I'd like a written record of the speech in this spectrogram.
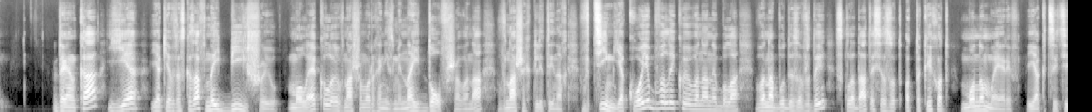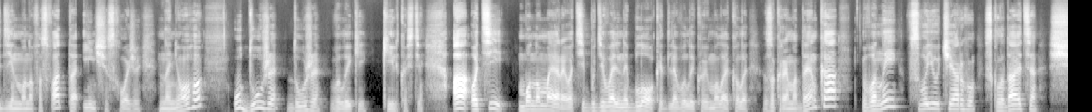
ДНК є, як я вже сказав, найбільшою молекулою в нашому організмі, найдовша вона в наших клітинах. Втім, якою б великою вона не була, вона буде завжди складатися з от, от таких от мономерів, як цицидін монофосфат та інші схожі на нього, у дуже дуже великій кількості. А оці мономери, оці будівельні блоки для великої молекули, зокрема ДНК, вони, в свою чергу, складаються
